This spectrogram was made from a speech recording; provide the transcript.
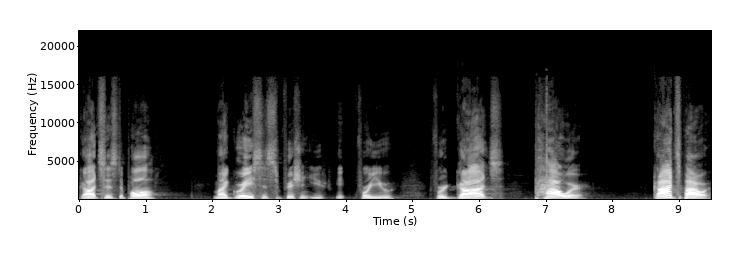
God says to Paul, My grace is sufficient you, for you, for God's power, God's power,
